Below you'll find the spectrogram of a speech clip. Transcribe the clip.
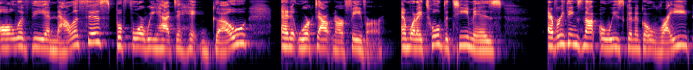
all of the analysis before we had to hit go. And it worked out in our favor. And what I told the team is everything's not always going to go right,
